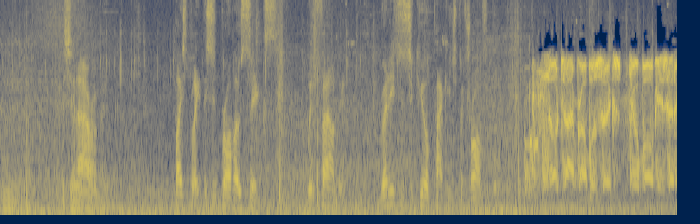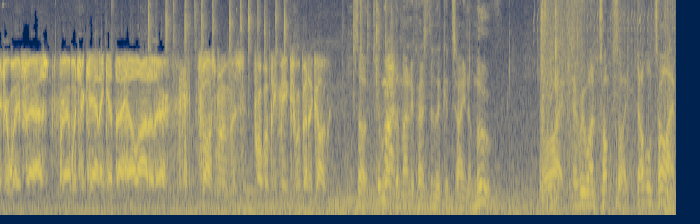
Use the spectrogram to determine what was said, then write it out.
Hmm. It's in Arabic. Baseplate, this is Bravo 6. We've found it. Ready to secure package for transport. No time, Bravo 6. Two bogies headed your way fast. Grab what you can and get the hell out of there. Fast movers. Probably MiGs. We better go. So, Come grab on. the manifest in the container. Move! Alright, everyone topside. Double time.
